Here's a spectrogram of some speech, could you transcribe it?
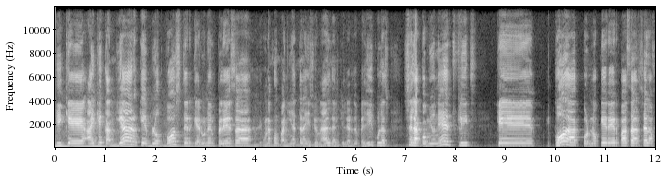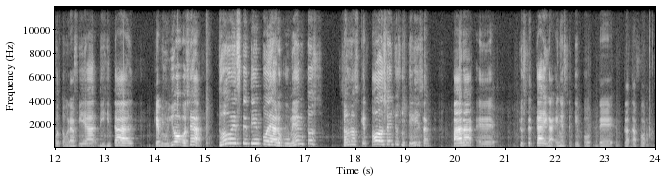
y que hay que cambiar, que Blockbuster, que era una empresa, una compañía tradicional de alquiler de películas, se la comió Netflix, que Kodak por no querer pasarse a la fotografía digital, que murió, o sea, todo este tipo de argumentos son los que todos ellos utilizan para... Eh, que usted caiga en este tipo de plataformas.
